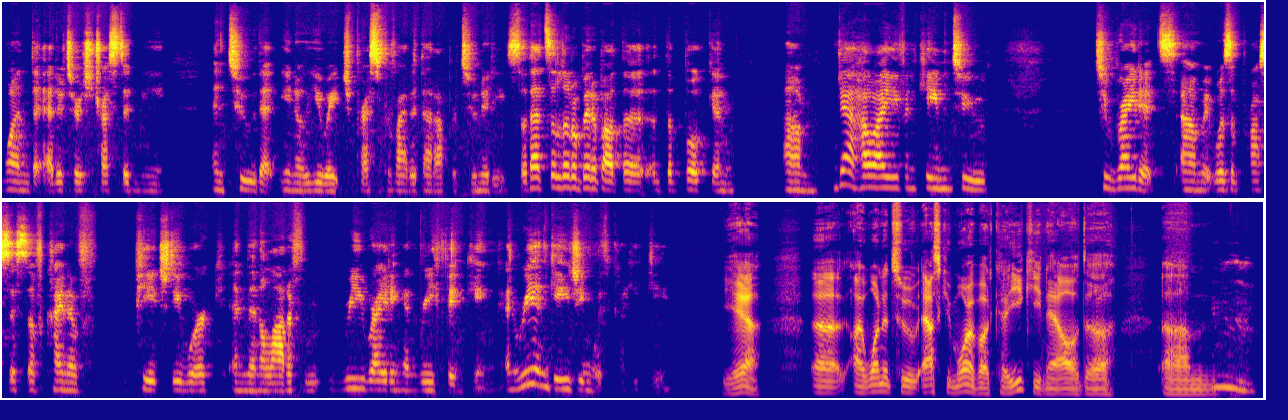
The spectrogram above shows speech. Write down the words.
one, the editors trusted me, and two, that you know UH Press provided that opportunity. So that's a little bit about the the book and um, yeah, how I even came to to write it. Um, it was a process of kind of PhD work and then a lot of rewriting and rethinking and re-engaging with Kahiki. Yeah, uh, I wanted to ask you more about Kahiki now. The um, mm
